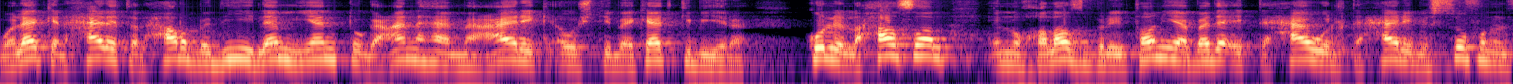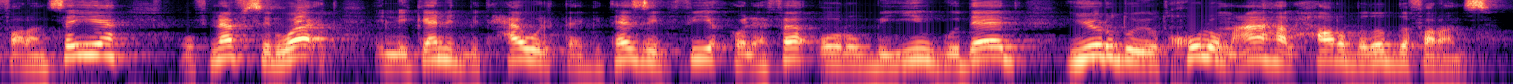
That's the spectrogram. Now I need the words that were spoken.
ولكن حالة الحرب دي لم ينتج عنها معارك أو اشتباكات كبيرة. كل اللي حصل إنه خلاص بريطانيا بدأت تحاول تحارب السفن الفرنسية وفي نفس الوقت اللي كانت بتحاول تجتذب فيه حلفاء أوروبيين جداد يرضوا يدخلوا معاها الحرب ضد فرنسا.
